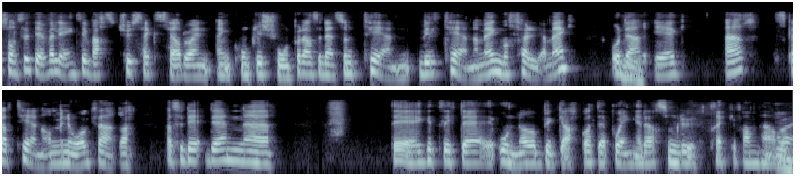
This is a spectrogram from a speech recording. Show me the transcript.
sånn sett er vel egentlig vers 26 her da en, en konklusjon på det. Altså Den som tjener, vil tjene meg, må følge meg. Og der mm. jeg er, skal tjeneren min òg være. Altså det, det, er en, eh, det er egentlig det underbygger akkurat det poenget der som du trekker fram her. Ja.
